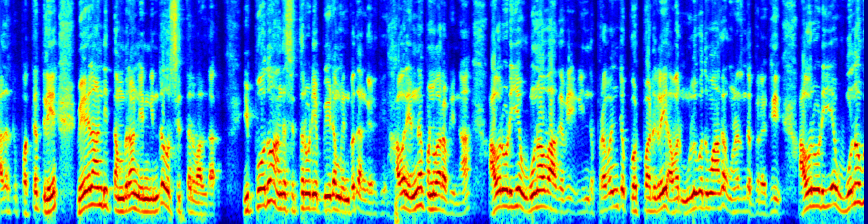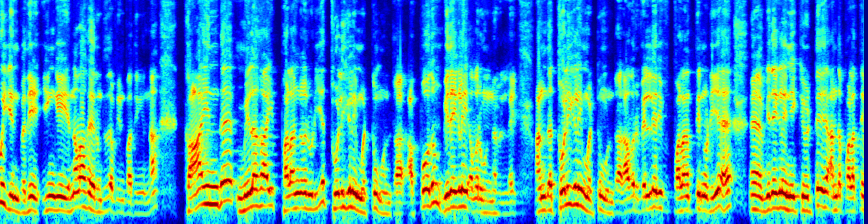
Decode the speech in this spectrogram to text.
அதற்கு பக்கத்திலேயே வேளாண்டி தம்பிரான் என்கின்ற ஒரு சித்தர் வாழ்ந்தார். இப்போதும் அந்த சித்தருடைய பீடம் என்பது அங்க இருக்கு. அவர் என்ன பண்ணுவார் அப்படின்னா அவருடைய உணவாகவே இந்த பிரபஞ்ச கோட்பாடுகளை அவர் முழுவதுமாக உணர்ந்த பிறகு அவருடைய உணவு என்பதே இங்கே என்னவாக இருந்தது அப்படின்னு பாத்தீங்கன்னா காய்ந்த மிளகாய் பழங்களுடைய தொலிகளை மட்டும் உண்றார். அப்போதும் விதைகளை அவர் உண்ணவில்லை. அந்த தொலிகளை மட்டும் உண்றார். அவர் வெள்ளரி பழத்தினுடைய விதைகளை நீக்கிவிட்டு அந்த பழத்தை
